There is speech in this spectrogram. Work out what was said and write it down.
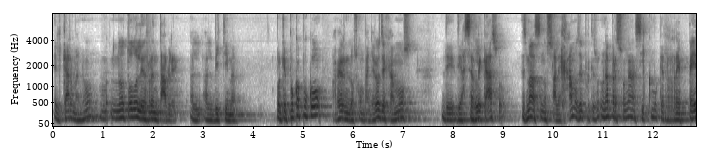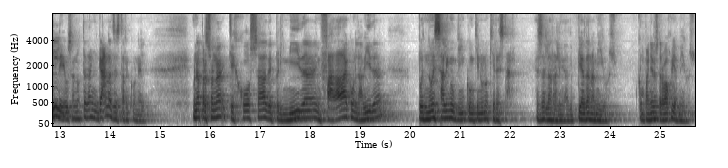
el karma, ¿no? No todo le es rentable al, víctima. Porque poco a poco, a ver, los compañeros dejamos de, hacerle caso. Es más, nos alejamos de él porque es una persona así como que repele, o sea, no te dan ganas de estar con él. Una persona quejosa, deprimida, enfadada con la vida, pues no es alguien con quien uno quiere estar. Esa es la realidad. Y pierdan amigos, compañeros de trabajo y amigos.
